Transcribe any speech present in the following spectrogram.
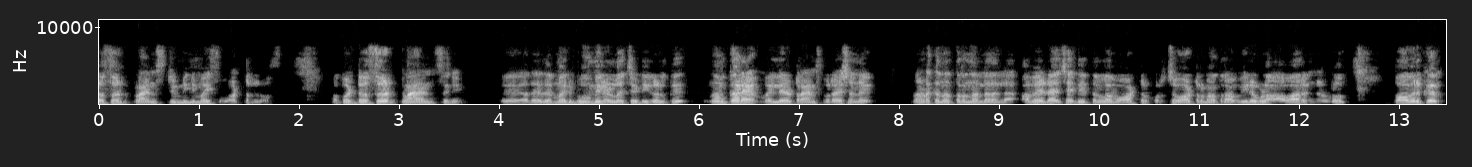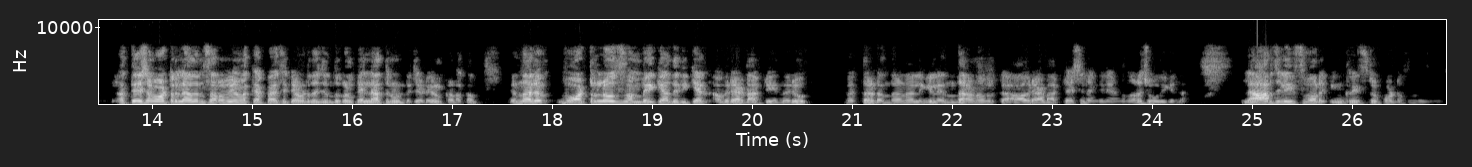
desert plants to minimise water loss അപ്പൊ ഡെസേർട്ട് പ്ലാന്റ്സിന് അതായത് മരുഭൂമിയിലുള്ള ചെടികൾക്ക് നമുക്കറിയാം വലിയ ട്രാൻസ്പിറേഷൻ നടക്കുന്നത്ര നല്ലതല്ല. അവരുടെ ശരീരത്തിലുള്ള വാട്ടർ കുറച്ച് വാട്ടർ മാത്രം അവൈലബിൾ ആവാറുള്ളൂ. അപ്പൊ അവർക്ക് അത്യാവശ്യം വാട്ടർ ഇല്ലാതെ സർവ് ചെയ്യാനുള്ള കപ്പാസിറ്റി അവിടുത്തെ ജന്തുക്കൾക്ക് എല്ലാത്തിനും ഉണ്ട് ചെടികൾക്കടക്കം എന്നാലും വാട്ടർ ലോസ് സംഭവിക്കാതിരിക്കാൻ അവർ അഡാപ്റ്റ് ചെയ്യുന്ന ഒരു മെത്തേഡ് എന്താണ്? അല്ലെങ്കിൽ എന്താണ് അവർക്ക് ആ ഒരു അഡാപ്റ്റേഷൻ എങ്ങനെയാണെന്നാണ് ചോദിക്കുന്നത്. Large leaves for increased photosynthesis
